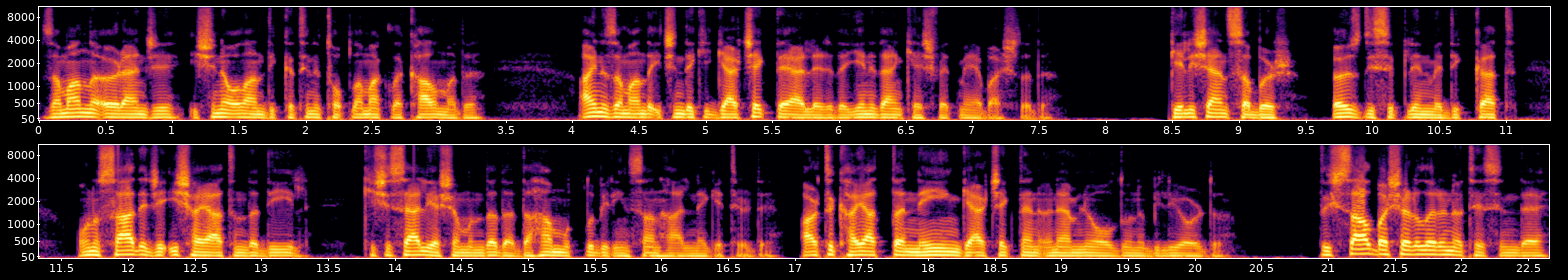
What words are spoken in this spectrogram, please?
zamanla öğrenci işine olan dikkatini toplamakla kalmadı, aynı zamanda içindeki gerçek değerleri de yeniden keşfetmeye başladı. Gelişen sabır, öz disiplin ve dikkat, onu sadece iş hayatında değil, kişisel yaşamında da daha mutlu bir insan haline getirdi. Artık hayatta neyin gerçekten önemli olduğunu biliyordu. Dışsal başarıların ötesinde,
